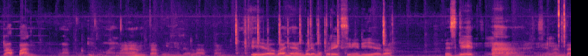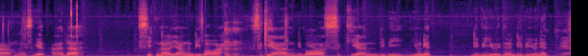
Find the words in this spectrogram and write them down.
8 8 lumayan. Mantap ini ada 8 iya banyak yang boleh mau koreksi ini dia toh. Nice gate. Ah ini mantap. Nice gate. Ada signal yang di bawah sekian di bawah sekian dB unit. DBU itu DB unit. Yeah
